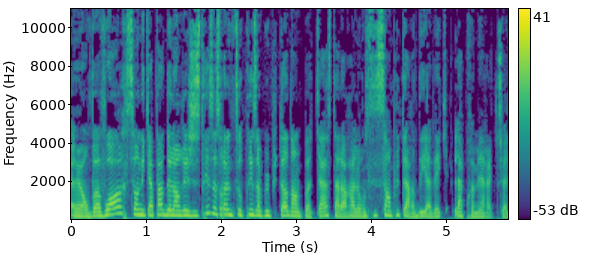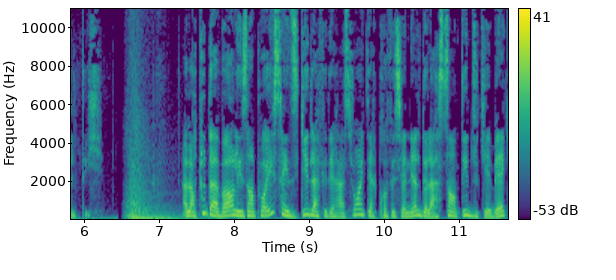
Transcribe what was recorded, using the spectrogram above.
Euh, on va voir si on est capable de l'enregistrer. Ce sera une surprise un peu plus tard dans le podcast. Alors allons-y sans plus tarder avec la première actualité. Alors tout d'abord, les employés syndiqués de la Fédération interprofessionnelle de la santé du Québec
